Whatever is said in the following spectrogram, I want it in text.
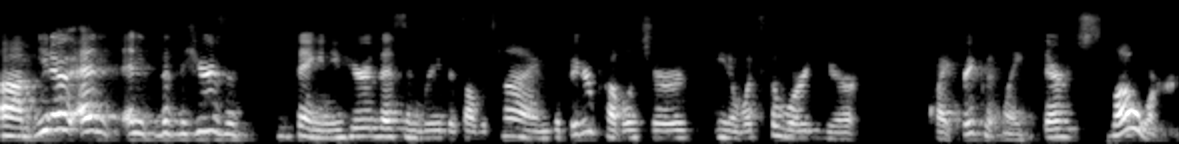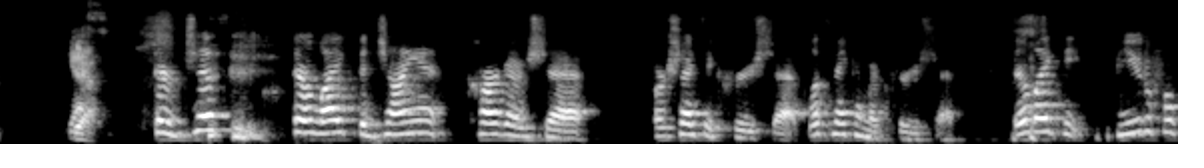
um, you know, and and but here's the thing, and you hear this and read this all the time. The bigger publishers, you know, what's the word here? Quite frequently, they're slower. Yes. They're just they're like the giant cargo ship, or should I say cruise ship? Let's make them a cruise ship. They're like the beautiful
